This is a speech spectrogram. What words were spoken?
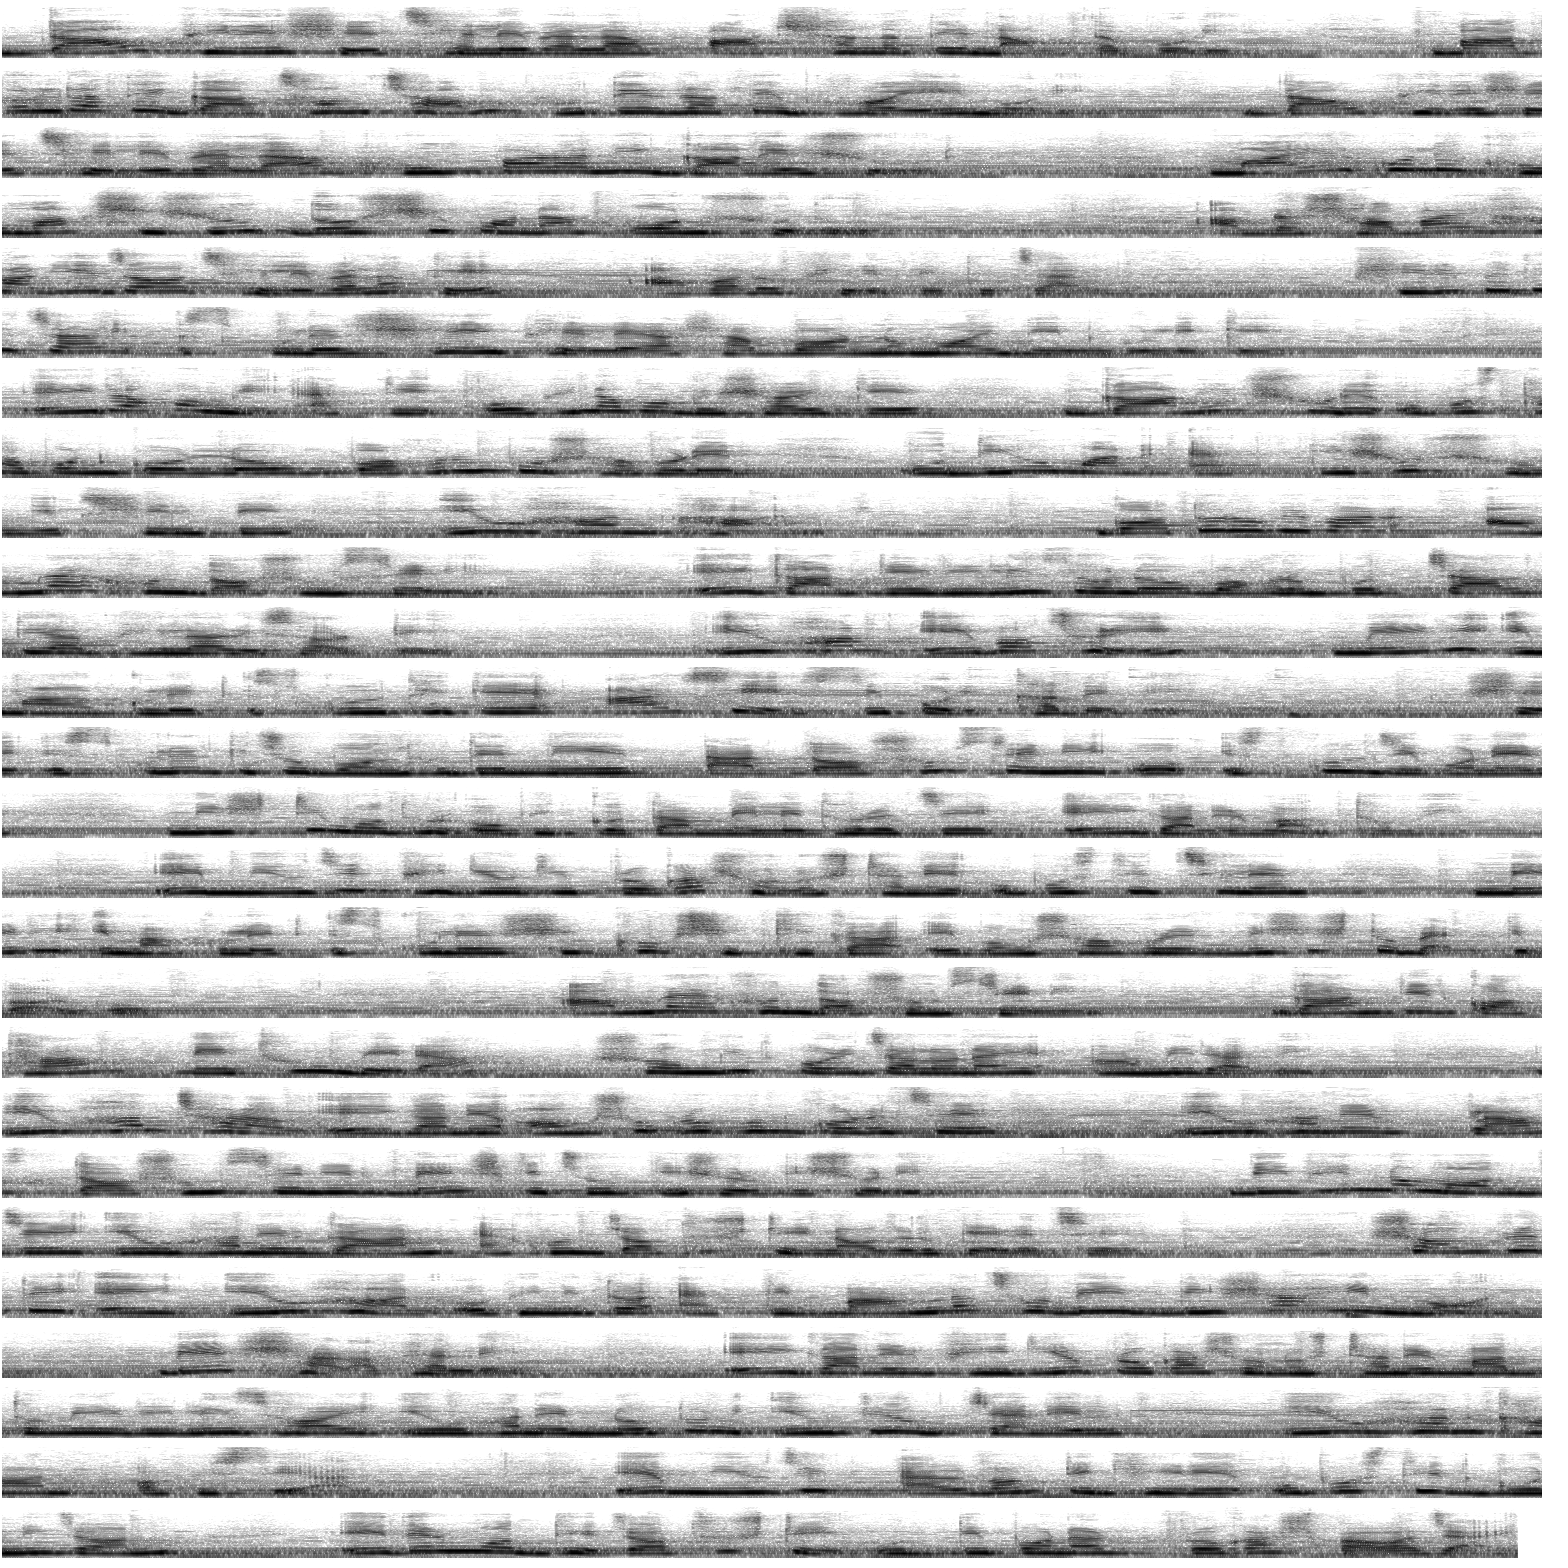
দাও ফিরে সে ছেলেবেলা পাঠশালাতে নামতা পড়ি। বাদল রাতে গা ছমছম, ভূতের রাতে ভয়েই মরি। দাও ফিরে সে ছেলেবেলা ঘুম পাড়ানি গানের সুর। মায়ের কোলে ঘুমাক শিশু, দস্যিপনা কোন সুদূর? আমরা সবাই হারিয়ে যাওয়া ছেলেবেলাকে আবারও ফিরে পেতে চাই। ফিরে পেতে চাই স্কুলের সেই ফেলে আসা বর্ণময় দিনগুলিকে। এই রকমই একটি অভিনব বিষয়কে গানের সুরে উপস্থাপন করল বহরমপুর শহরের উদীয়মান এক কিশোর সংগীত শিল্পী ইউহান খান। গত রবিবার আমরা এখন দশম শ্রেণি। এই গানটি রিলিজ হলো বহরমপুর চালতিয়া ভিলা রিসর্টে। ইউহান এবছরই মেরি ইমাকুলেট স্কুল থেকে আইসিএসসি পরীক্ষা দেবে। সে স্কুলের কিছু বন্ধুদের নিয়ে তার দশম শ্রেণি ও স্কুল জীবনের মিষ্টি মধুর অভিজ্ঞতা মেলে ধরেছে এই গানের মাধ্যমে। এই মিউজিক ভিডিওটি প্রকাশ অনুষ্ঠানে উপস্থিত ছিলেন মেরি ইমাকুলেট স্কুলের শিক্ষক, শিক্ষিকা এবং শহরের বিশিষ্ট ব্যক্তিবর্গ। আমরা এখন দশম শ্রেণি। গানটির কথা বেথুন বেরা, সংগীত পরিচালনায় আমির আলী। ইউহান ছাড়াও এই গানে অংশগ্রহণ করেছে ইউহানের ক্লাস দশম শ্রেণির বেশ কিছু কিশোর কিশোরী বিভিন্ন মঞ্চে ইউহানের গান এখন যথেষ্টই নজর কেড়েছে। সম্প্রতি এই ইউহান অভিনীত একটি বাংলা ছবি দিশাহীন মন বেশ সাড়া ফেলে। এই গানের ভিডিও প্রকাশ অনুষ্ঠানের মাধ্যমে রিলিজ হয় ইউহানের নতুন YouTube channel Yuhan Khan official. এ মিউজিক অ্যালবামটি ঘিরে উপস্থিত গুণীজন এদের মধ্যে যথেষ্টই উদ্দীপনার প্রকাশ পাওয়া যায়।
